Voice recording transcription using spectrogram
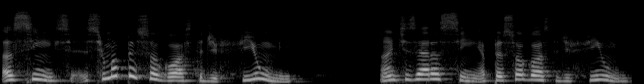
Assim, se uma pessoa gosta de filme, antes era assim: a pessoa gosta de filme,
